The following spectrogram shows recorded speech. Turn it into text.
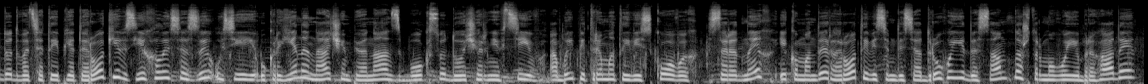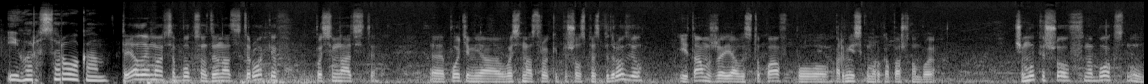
до 25 років з'їхалися з усієї України на чемпіонат з боксу до Чернівців, аби підтримати військових. Серед них і командир роти 82-ї десантно-штурмової бригади Ігор Сорока. Я займався боксом з 12 років по 17. Е, Потім я 18 років пішов в спецпідрозділ, і там вже я виступав по армійському рукопашному бою. Чому пішов на бокс? Ну,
